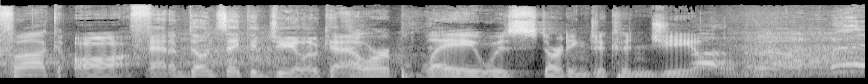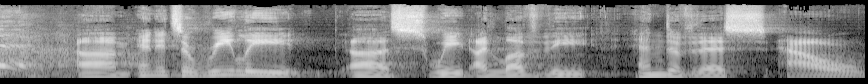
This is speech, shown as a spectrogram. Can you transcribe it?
Fuck off. Adam, don't say congeal, okay? Our play was starting to congeal. Um, and it's a really uh, sweet. I love the end of this. How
